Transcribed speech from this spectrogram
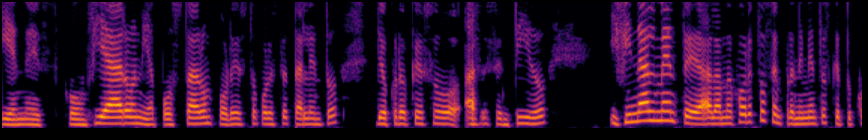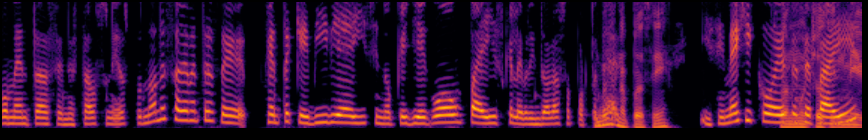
quienes confiaron y apostaron por esto, por este talento, yo creo que eso hace sentido. Y finalmente, a lo mejor estos emprendimientos que tú comentas en Estados Unidos, pues no necesariamente es de gente que vive ahí, sino que llegó a un país que le brindó las oportunidades. Bueno, pues sí. Y si México es ese país,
